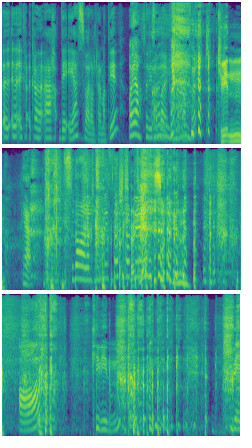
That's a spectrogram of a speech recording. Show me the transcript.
Eh, eh, jeg- Det er svaralternativ, Å ja. så hvis jeg bare den først. Kvinnen. Ja. Svaralternativ først, Arthur. A. Kvinnen. B.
